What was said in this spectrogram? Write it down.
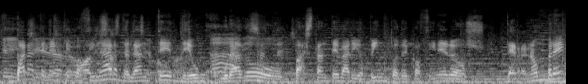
qué? van a ¿Qué tener que cocinar delante de un Ah, jurado bastante variopinto de cocineros de renombre.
